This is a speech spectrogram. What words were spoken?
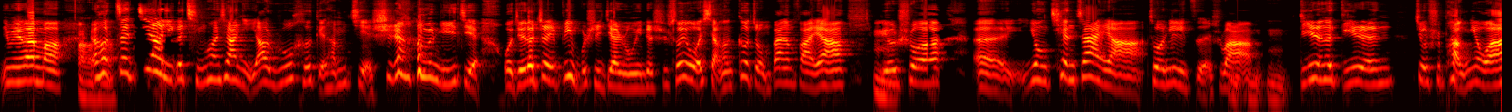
你明白吗？嗯然后在这样一个情况下，你要如何给他们解释，让他们理解？我觉得这并不是一件容易的事，所以我想了各种办法呀，比如嗯说，呃，用欠债呀做例子是吧？嗯嗯敌人的敌人就是朋友啊，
